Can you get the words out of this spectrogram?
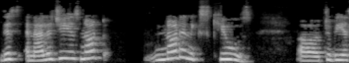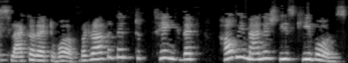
This analogy is not, not an excuse uh, to be a slacker at work, but rather than to think that how we manage these key balls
